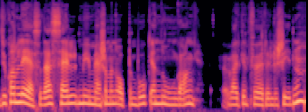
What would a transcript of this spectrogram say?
Du kan lese deg selv mye mer som en åpen bok enn noen gang. Verken før eller siden.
